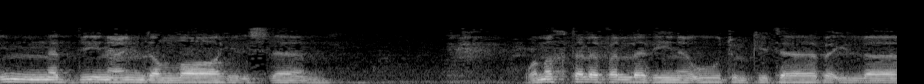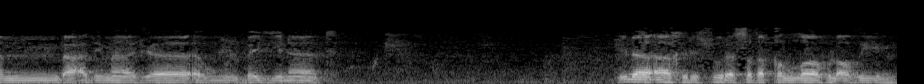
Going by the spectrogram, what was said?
إن الدين عند الله الإسلام. وما اختلف الذين أوتوا الكتاب إلا من بعد ما جاءهم البينات. إلى آخر السورة صدق الله العظيم.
